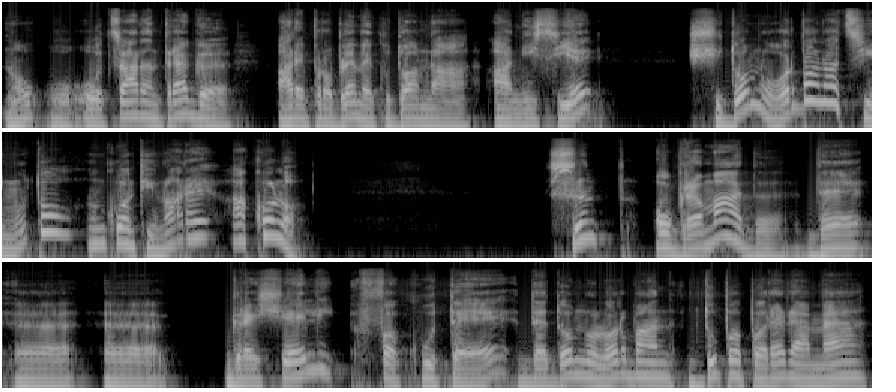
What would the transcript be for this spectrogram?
nu? O, o țară întreagă are probleme cu doamna Anisie și domnul Orban a ținut-o în continuare acolo. Sunt o grămadă de uh, uh, greșeli făcute de domnul Orban, după părerea mea,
